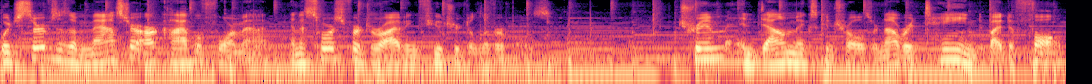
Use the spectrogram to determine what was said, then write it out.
which serves as a master archival format and a source for deriving future deliverables. Trim and downmix controls are now retained by default,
